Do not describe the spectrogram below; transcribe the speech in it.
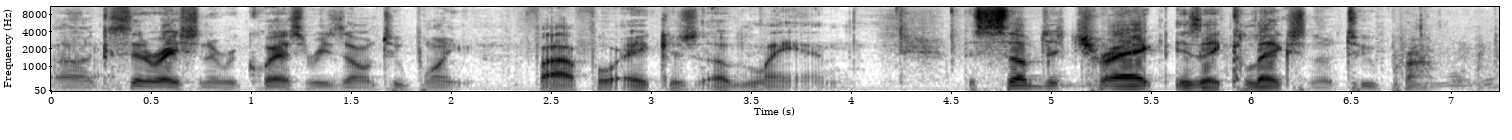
uh, consideration of request rezone two point five four acres of land. The subject tract is a collection of two properties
